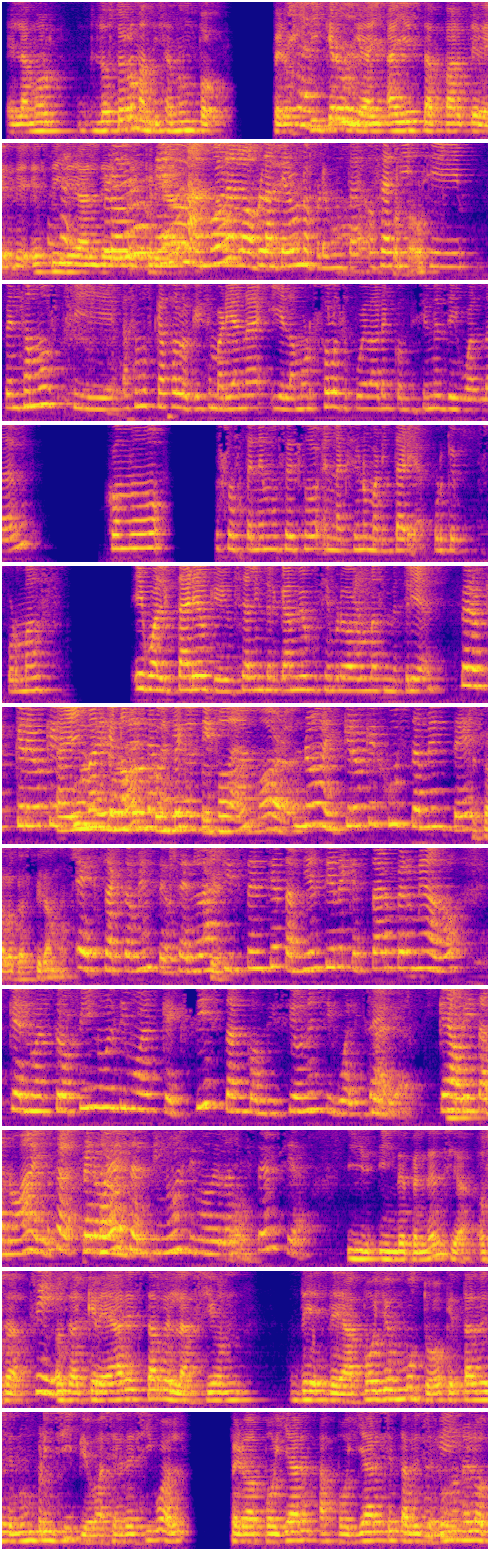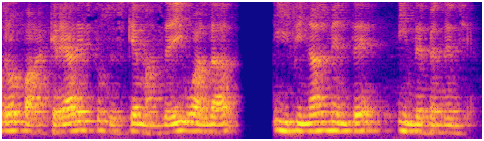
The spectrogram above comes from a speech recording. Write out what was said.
El amor, lo estoy romantizando un poco, pero sí creo que hay, hay esta parte de, de, este ideal de, Pero de crear. un amor plantear una pregunta. O sea, si, si pensamos, si hacemos caso a lo que dice Mariana y el amor solo se puede dar en condiciones de igualdad, ¿cómo sostenemos eso en la acción humanitaria? Porque pues, por más igualitario que sea el intercambio, pues siempre va a haber una simetría. Pero creo que Ahí más que en otros contextos, tipo de ¿no? amor. No, y creo que justamente Es a lo que aspiramos. Exactamente, o sea, en la Sí. asistencia también tiene que estar permeado que nuestro fin último es que existan condiciones igualitarias, que ahorita no hay, O sea, pero es el fin último de la Wow. asistencia. Y independencia, o sea, Sí. o sea, crear esta relación de, de apoyo mutuo que tal vez en un principio va a ser desigual, pero apoyar, apoyarse tal vez Ok. el uno en el otro para crear estos esquemas de igualdad y finalmente independencia.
